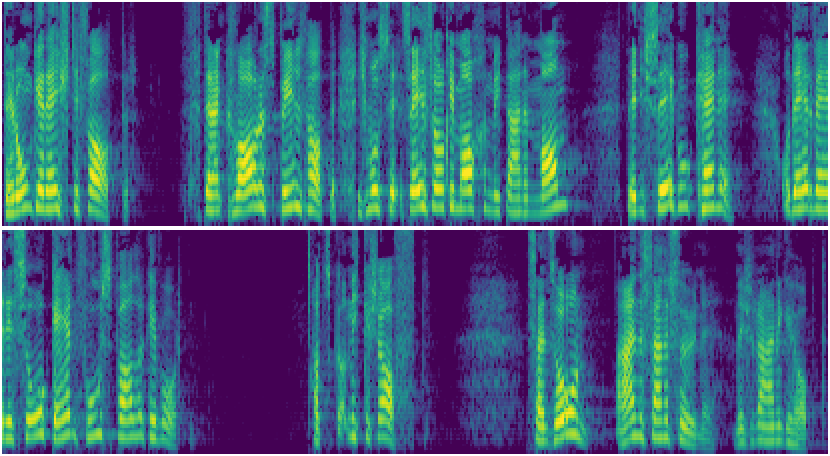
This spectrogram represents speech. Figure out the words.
Der ungerechte Vater, der ein klares Bild hatte. Ich musste Seelsorge machen mit einem Mann, den ich sehr gut kenne. Und er wäre so gern Fußballer geworden. Hat es nicht geschafft. Sein Sohn, einer seiner Söhne, nicht schon einen gehabt,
